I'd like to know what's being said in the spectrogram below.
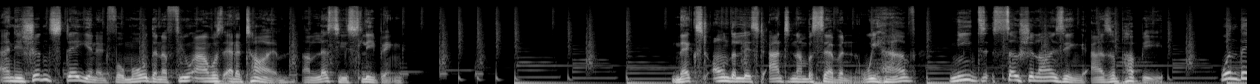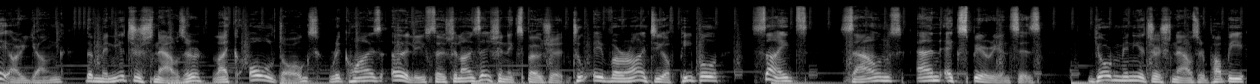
and he shouldn't stay in it for more than a few hours at a time unless he's sleeping. Next on the list at number 7 we have needs socializing as a puppy. When they are young, the miniature schnauzer, like all dogs, requires early socialization exposure to a variety of people, sights, sounds and experiences your miniature Schnauzer puppy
